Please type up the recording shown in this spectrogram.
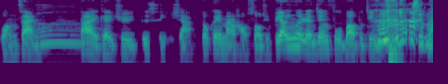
网站，哦、大家也可以去支持一下，都可以蛮好搜寻。不要因为人间福报不进去，为什么？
